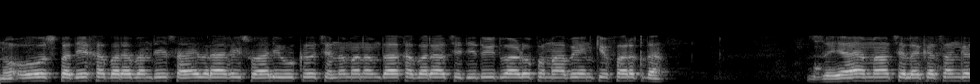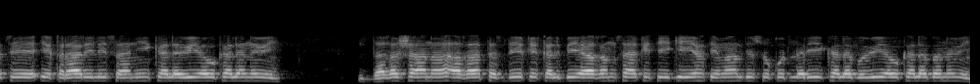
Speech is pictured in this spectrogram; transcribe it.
نو اوس په دې خبره باندې سائل راغی سوال وکړ چې نه منم دا خبره چې د دوی دواړو په مابین کې فرق ده زیا ما چې لکه څنګه چې اقرار لسانی کله وی او کله نه وی دغه شان هغه تصدیق قلبي هغه ساقطيږي احتمال د سقوط لري کله بوي او کله بنوي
